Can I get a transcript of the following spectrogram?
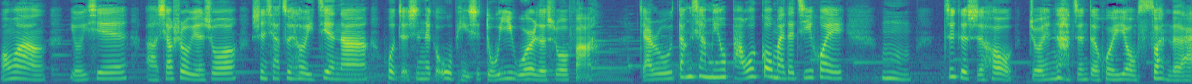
往往有一些呃销售员说剩下最后一件呐，或者是那个物品是独一无二的说法。假如当下没有把握购买的机会，嗯，这个时候 Joanna 真的会用算了来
